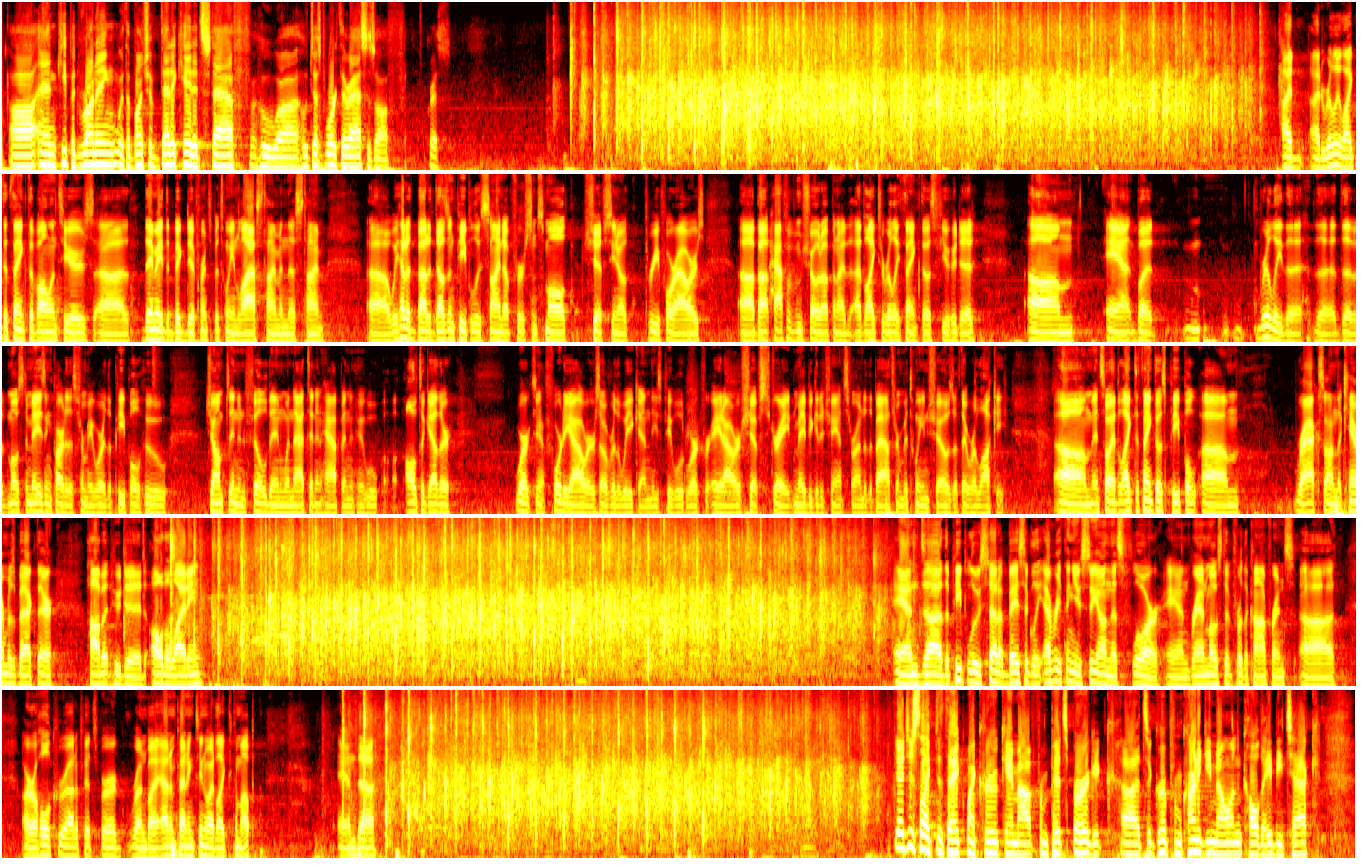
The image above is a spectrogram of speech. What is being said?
uh, and keep it running with a bunch of dedicated staff who, uh, who just worked their asses off. Chris. I'd, I'd really like to thank the volunteers. Uh, they made the big difference between last time and this time. Uh, we had about a dozen people who signed up for some small shifts, you know, three, four hours. Uh, about half of them showed up, and I'd, I'd like to really thank those few who did. Um, and, but really, the, the, the most amazing part of this for me were the people who jumped in and filled in when that didn't happen, who altogether worked you know 40 hours over the weekend. These people would work for eight-hour shifts straight, and maybe get a chance to run to the bathroom between shows if they were lucky. Um, and so I'd like to thank those people. Um, Rax on the cameras back there, Hobbit who did all the lighting. And uh, the people who set up basically everything you see on this floor and ran most of it for the conference uh, are a whole crew out of Pittsburgh run by Adam Pennington, who I'd like to come up. And uh, Yeah, I'd just like to thank my crew came out from Pittsburgh. It- uh, it's a group from Carnegie Mellon called AB Tech.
